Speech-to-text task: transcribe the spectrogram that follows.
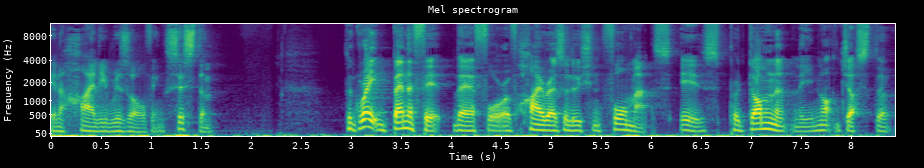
in a highly resolving system. The great benefit, therefore, of high resolution formats is predominantly not just the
